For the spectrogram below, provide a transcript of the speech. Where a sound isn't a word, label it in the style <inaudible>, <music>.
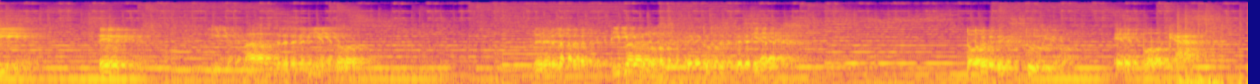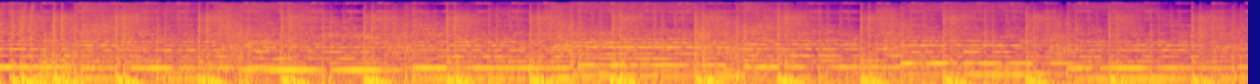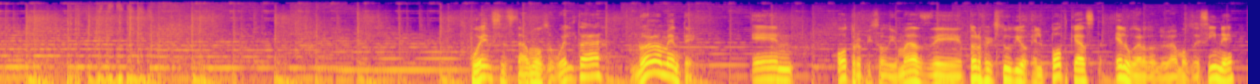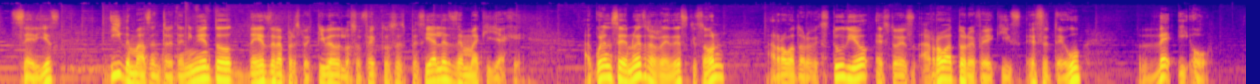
cine, series y demás entretenimiento desde la perspectiva de los efectos especiales. Torfex Studio, el podcast. Pues estamos de vuelta nuevamente en otro episodio más de Torfex Studio, el podcast, el lugar donde hablamos de cine, series y demás entretenimiento desde la perspectiva de los efectos especiales de maquillaje. Acuérdense de nuestras redes que son arroba Torfex Studio, esto es arroba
